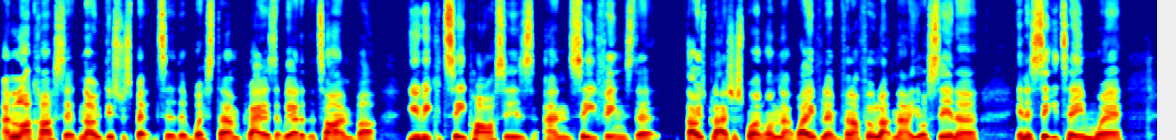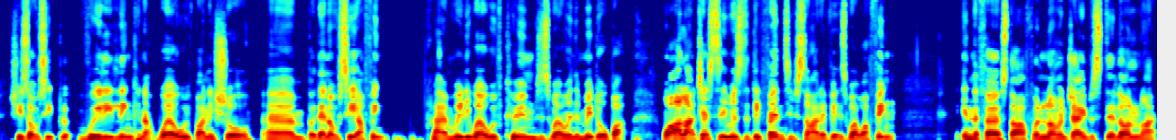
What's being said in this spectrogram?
And like I said, no disrespect to the West Ham players that we had at the time, but Yui could see passes and see things that those players just weren't on that wavelength. And I feel like now you're seeing her in a City team where she's obviously really linking up well with Bunny Shaw. Um, but then obviously I think playing really well with Coombs as well in the middle. But what I like Jessy was the defensive side of it as well. I think in the first half when Lauren James was still on. Like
